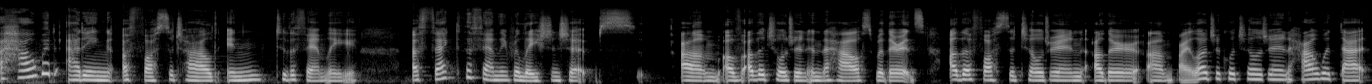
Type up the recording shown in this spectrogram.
how would adding a foster child into the family affect the family relationships um, of other children in the house, whether it's other foster children, other um, biological children? How would that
